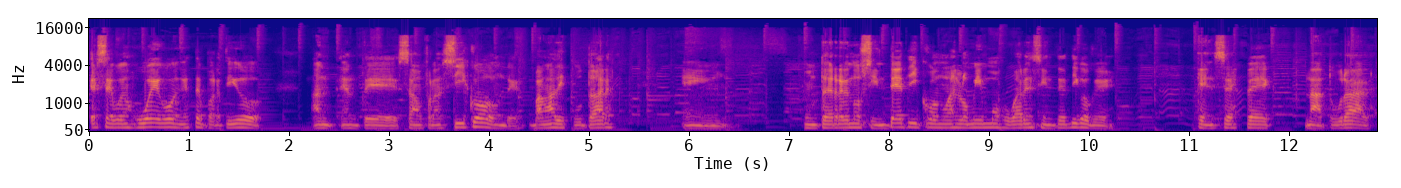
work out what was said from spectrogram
ese buen juego en este partido ante San Francisco, donde van a disputar en un terreno sintético. No es lo mismo jugar en sintético que, que en césped natural.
